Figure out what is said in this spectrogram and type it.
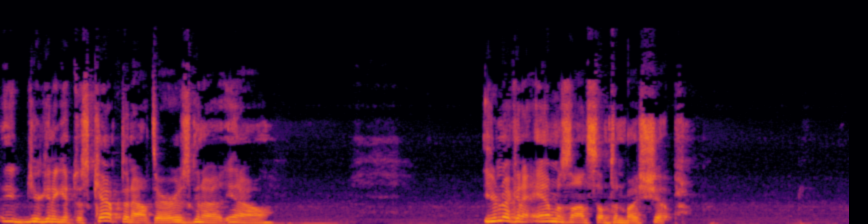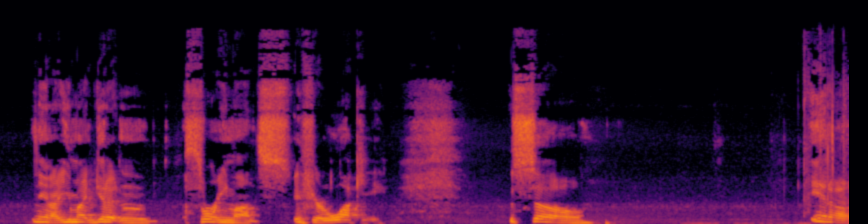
you're going to get this captain out there who's going to, you know, you're not going to Amazon something by ship. You know, you might get it in three months if you're lucky. So, you know,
